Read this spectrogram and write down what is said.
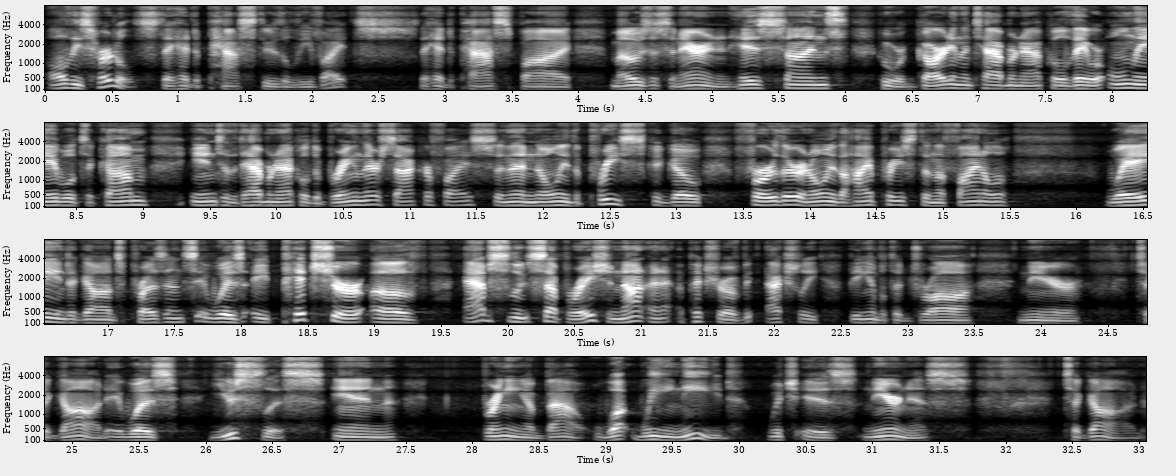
all these hurdles. They had to pass through the Levites. They had to pass by Moses and Aaron and his sons who were guarding the tabernacle. They were only able to come into the tabernacle to bring their sacrifice, and then only the priests could go further, and only the high priest and the final way into God's presence. It was a picture of absolute separation, not a picture of actually being able to draw near to God. It was useless in bringing about what we need, which is nearness to God.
